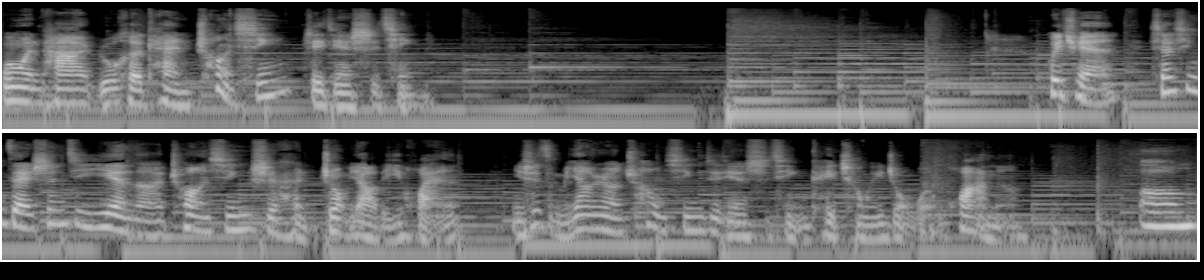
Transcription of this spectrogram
问问他如何看创新这件事情。慧泉，相信在生技业呢，创新是很重要的一环。你是怎么样让创新这件事情可以成为一种文化呢？嗯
